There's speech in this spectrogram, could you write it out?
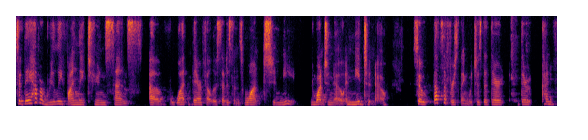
So they have a really finely tuned sense of what their fellow citizens want to need, want to know, and need to know. So that's the first thing, which is that they're they're kind of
